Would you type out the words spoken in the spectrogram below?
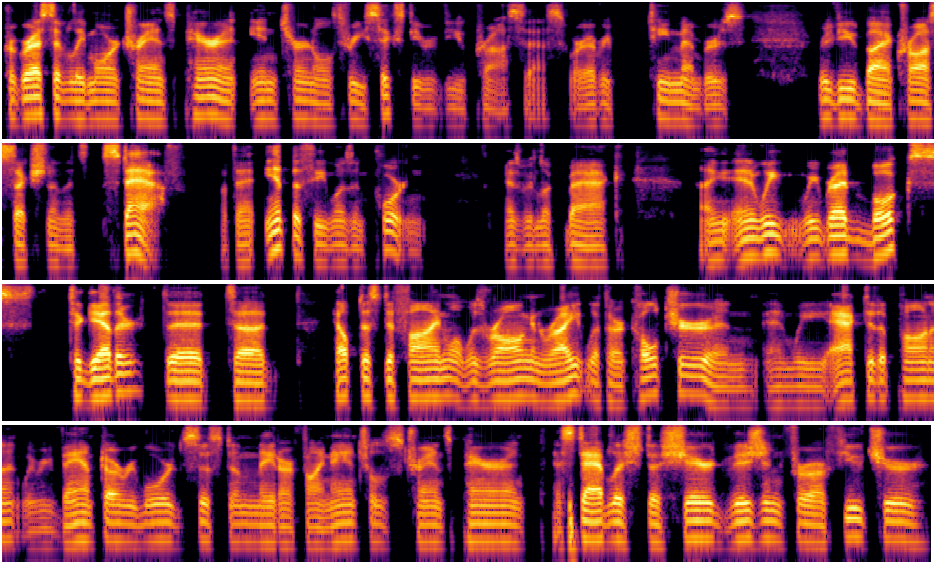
progressively more transparent internal 360 review process where every team member is reviewed by a cross section of the staff. But that empathy was important as we look back. I, and we, we read books together that uh, helped us define what was wrong and right with our culture, and, and we acted upon it. We revamped our reward system, made our financials transparent, established a shared vision for our future.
